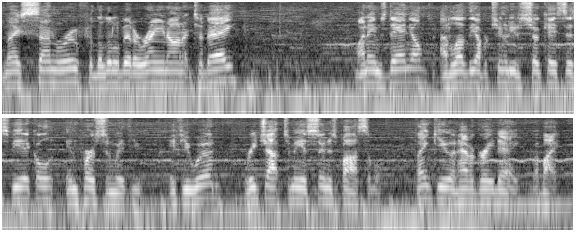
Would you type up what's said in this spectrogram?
Nice sunroof with a little bit of rain on it today. My name's Daniel. I'd love the opportunity to showcase this vehicle in person with you. If you would, reach out to me as soon as possible. Thank you and have a great day. Bye-bye.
